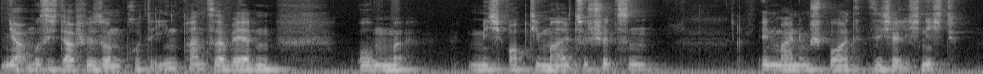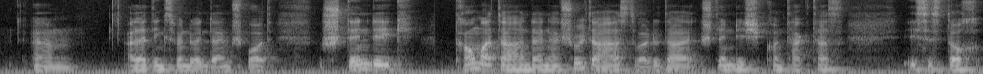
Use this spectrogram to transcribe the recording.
Ja, muss ich dafür so ein Proteinpanzer werden, um mich optimal zu schützen? In meinem Sport sicherlich nicht. Ähm, allerdings, wenn du in deinem Sport ständig Traumata an deiner Schulter hast, weil du da ständig Kontakt hast, ist es doch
